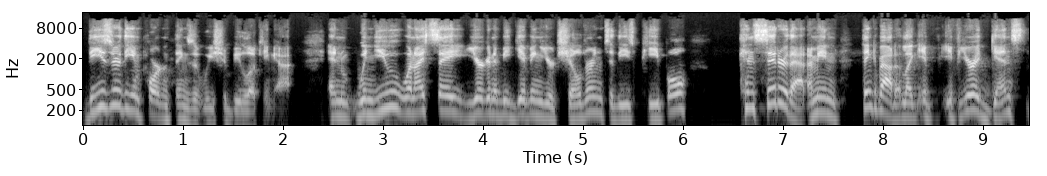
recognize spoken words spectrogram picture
these are the important things that we should be looking at. And when you, when I say you're going to be giving your children to these people, consider that. I mean, think about it. Like if, if you're against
